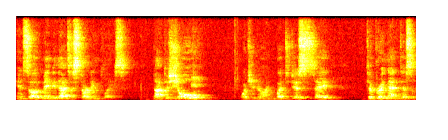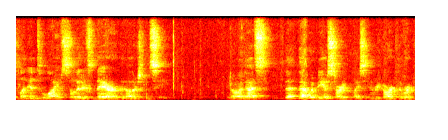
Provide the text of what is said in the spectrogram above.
And so maybe that's a starting place. Not to show what you're doing, but to just say, to bring that discipline into life so that it's there that others can see. You know, that's that that would be a starting place in regard to the word.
